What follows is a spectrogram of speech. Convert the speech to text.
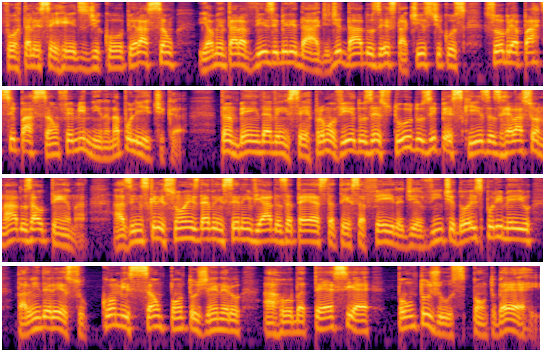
fortalecer redes de cooperação e aumentar a visibilidade de dados estatísticos sobre a participação feminina na política. Também devem ser promovidos estudos e pesquisas relacionados ao tema. As inscrições devem ser enviadas até esta terça-feira, dia 22, por e-mail, para o endereço comissão.gênero.tse.jus.br.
